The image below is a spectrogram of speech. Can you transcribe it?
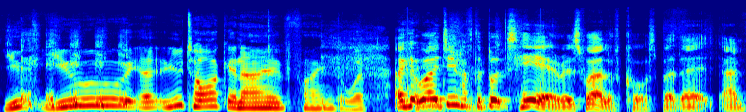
You you uh, you talk and I find the web. Okay, well, I do have the books here as well, of course. But um,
